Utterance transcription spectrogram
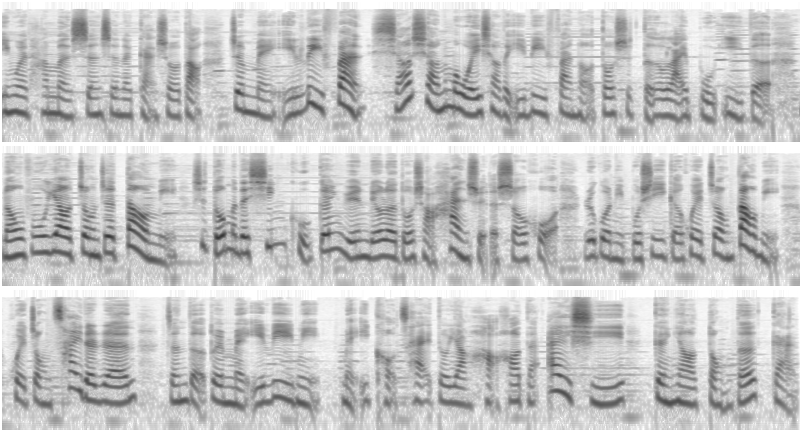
因为他们深深的感受到，这每一粒饭，小小那么微小的一粒饭哦，都是得来不易的。农夫要种这稻米，是多么的辛苦耕耘，流了多少汗水的收获。如果你不是一个会种稻米，会种菜的人，真的对每一粒米、每一口菜都要好好的爱惜，更要懂得感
